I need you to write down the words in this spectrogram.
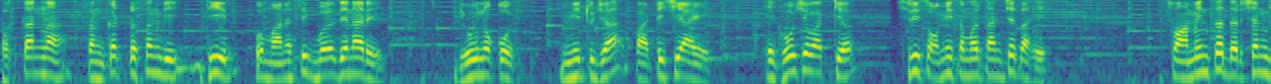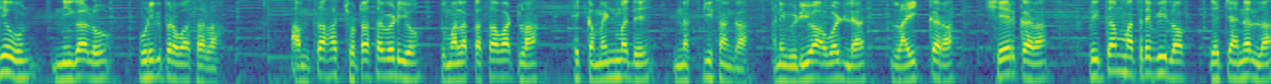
भक्तांना संकट प्रसंगी धीर व मानसिक बळ देणारे भिवू नकोस मी तुझ्या पाठीशी आहे. हे घोषवाक्य श्री स्वामी समर्थांचेच आहे. स्वामींचं दर्शन घेऊन निघालो पुढील प्रवासाला. आमचा हा छोटासा व्हिडिओ तुम्हाला कसा वाटला हे कमेंटमध्ये नक्की सांगा आणि व्हिडिओ आवडल्यास लाईक करा शेअर करा. प्रीतम मात्रे व्लॉग या चॅनलला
